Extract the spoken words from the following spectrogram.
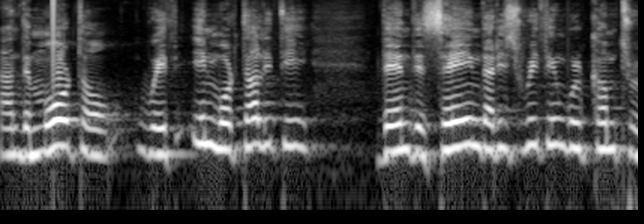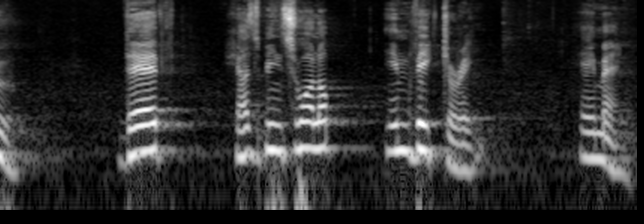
and the mortal with immortality, then the saying that is written will come true Death has been swallowed in victory. Amen.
